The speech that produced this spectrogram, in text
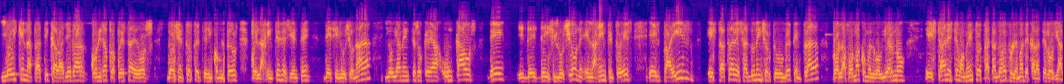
y hoy que en la práctica va a llegar con esa propuesta de dos, 235 mil pesos, pues la gente se siente desilusionada y obviamente eso crea un caos de, de, desilusión en la gente. Entonces, el país está atravesando una incertidumbre templada por la forma como el gobierno está en este momento tratando los problemas de carácter social.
